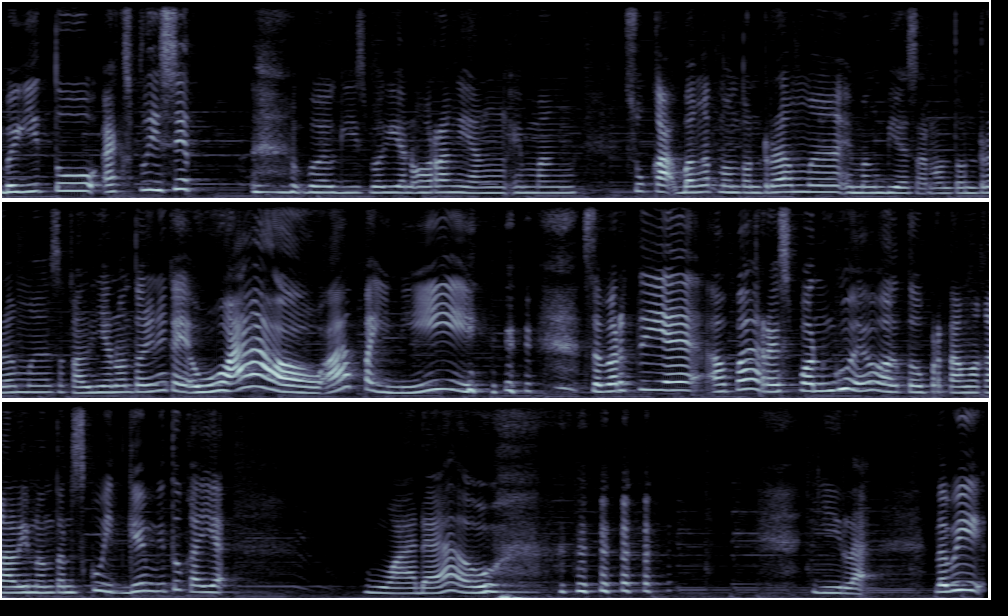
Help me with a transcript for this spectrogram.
begitu eksplisit bagi sebagian orang yang emang suka banget nonton drama, emang biasa nonton drama, sekalinya nonton ini kayak wow, apa ini? Seperti ya apa respon gue waktu pertama kali nonton Squid Game itu kayak wadaw. Gila. Tapi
